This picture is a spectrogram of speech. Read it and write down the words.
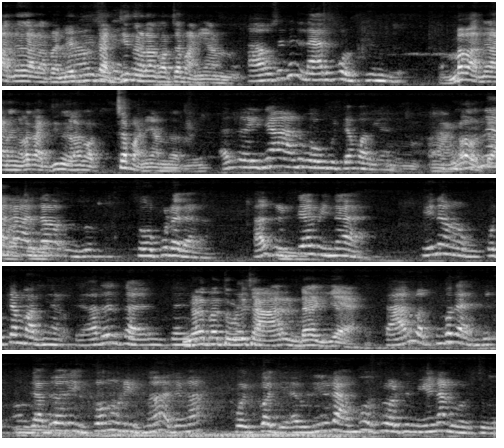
പറഞ്ഞതാണ് പെണ്ണേറ്റ് കജ്ജി നീളാൻ കുറച്ച പണിയാണെന്ന്. അമ്മ പറഞ്ഞാണ് നിങ്ങളെ കജ്ജി നീളാൻ കുറച്ച പണിയാണെന്ന് പറഞ്ഞു. ഞങ്ങളെ സോപ്പിടലാണ് അത് കിട്ടിയാ പിന്നെ പിന്നെ കുറ്റം പറഞ്ഞു നടക്കുക അത് നിങ്ങളിപ്പോ തുള്ളി ചാറുണ്ടായില്ലേ സാറ് വെക്കുമ്പോ തരണ്ട്. അതുവരെ ഇരിക്കോന്നും കൂടി ഇരുന്നോ അല്ലെങ്കിൽ പൊയ്ക്കോ ഉള്ളിയുടെ അമ്പ് കുറച്ച് മേടിച്ച് മീനാണ് മേടിച്ചത്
